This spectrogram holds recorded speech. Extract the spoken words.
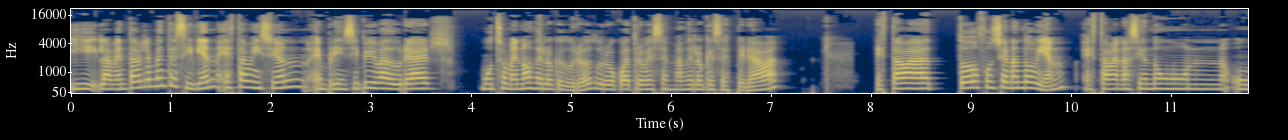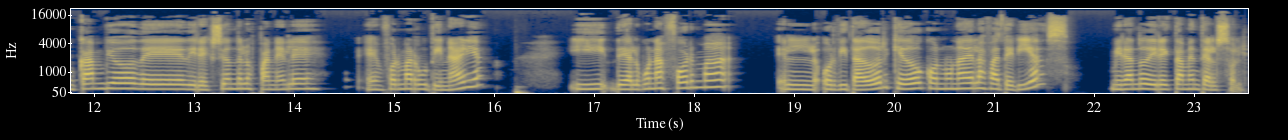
Y lamentablemente, si bien esta misión en principio iba a durar mucho menos de lo que duró, duró cuatro veces más de lo que se esperaba, estaba todo funcionando bien, estaban haciendo un, cambio de dirección de los paneles en forma rutinaria y de alguna forma el orbitador quedó con una de las baterías mirando directamente al sol,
